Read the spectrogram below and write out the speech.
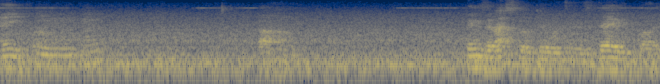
came from. Mm-hmm. Um, things that I still deal with to this day, but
